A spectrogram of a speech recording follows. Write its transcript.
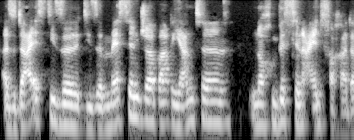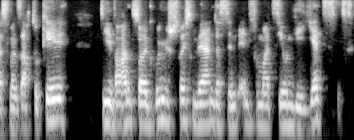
Also da ist diese, diese Messenger-Variante noch ein bisschen einfacher, dass man sagt, okay, die Wand soll grün gestrichen werden. Das sind Informationen, die jetzt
